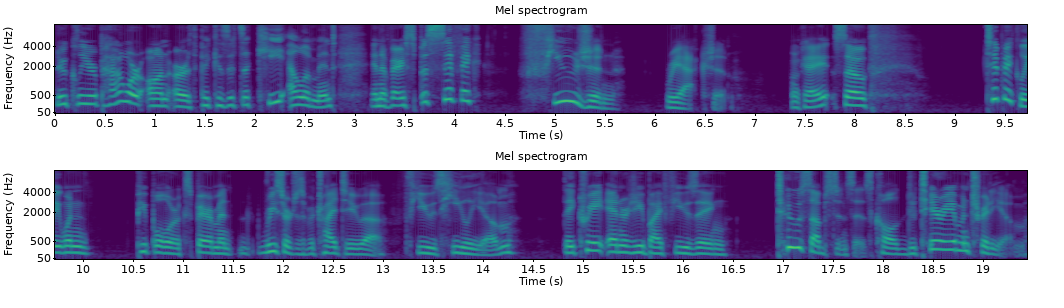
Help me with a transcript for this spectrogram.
nuclear power on Earth because it's a key element in a very specific fusion reaction. Okay, so typically when people or experiment researchers have tried to uh, fuse helium, they create energy by fusing two substances called deuterium and tritium.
